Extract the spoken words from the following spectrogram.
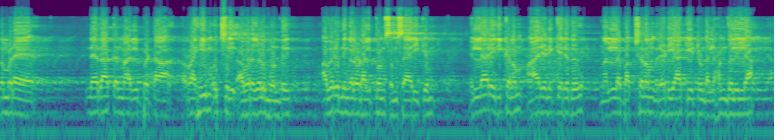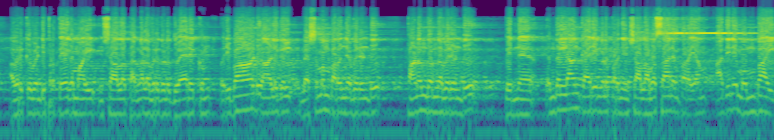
നമ്മുടെ നേതാക്കന്മാരിൽപ്പെട്ട റഹീം ഉച്ചിൽ അവറുകളുമുണ്ട്. അവർ നിങ്ങളോട് അല്പം സംസാരിക്കും. എല്ലാവരും ഇരിക്കണം ആരെണിക്കരുത് നല്ല ഭക്ഷണം റെഡിയാക്കിയിട്ടുണ്ട് അലഹമില്ല അവർക്ക് വേണ്ടി പ്രത്യേകമായി ഇൻഷാല്ല തങ്ങൾ അവരുകൾ ദ്വാരക്കും. ഒരുപാട് ആളുകൾ വിഷമം പറഞ്ഞവരുണ്ട് പണം തന്നവരുണ്ട്. പിന്നെ എന്തെല്ലാം കാര്യങ്ങൾ പറഞ്ഞ് ഇൻഷാല്ല അവസാനം പറയാം. അതിന് മുമ്പായി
